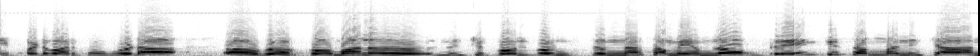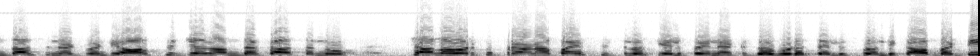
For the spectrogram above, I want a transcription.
ఇప్పటి వరకు కూడా కోమాలో నుంచి కోలుకుంటున్న సమయంలో బ్రెయిన్కి సంబంధించి అందాల్సినటువంటి ఆక్సిజన్ అందక అతను చాలా వరకు ప్రాణాపాయ స్థితిలోకి వెళ్ళిపోయినట్టుగా కూడా తెలుస్తుంది కాబట్టి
